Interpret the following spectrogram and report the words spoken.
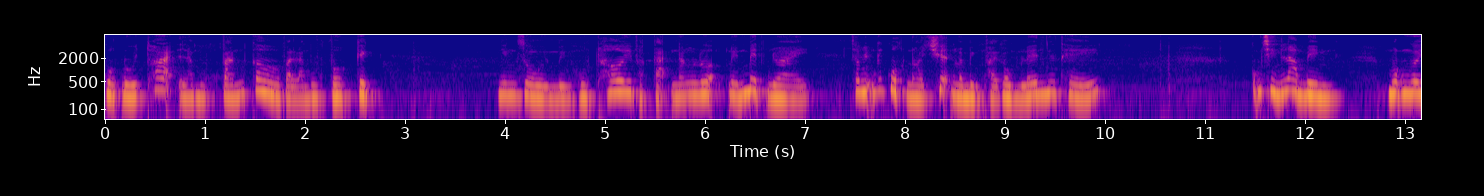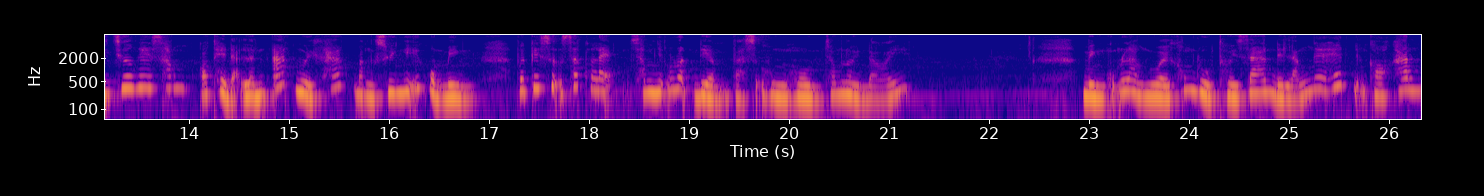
cuộc đối thoại là một ván cờ và là một vở kịch nhưng rồi mình hụt hơi và cạn năng lượng đến mệt nhoài trong những cái cuộc nói chuyện mà mình phải gồng lên như thế. Cũng chính là mình, một người chưa nghe xong có thể đã lấn át người khác bằng suy nghĩ của mình với cái sự sắc lẹm trong những luận điểm và sự hùng hồn trong lời nói. Mình cũng là người không đủ thời gian để lắng nghe hết những khó khăn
